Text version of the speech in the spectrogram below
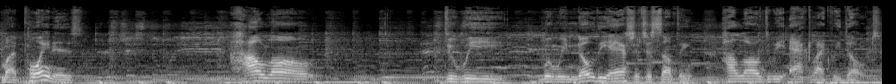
my point is, how long do we, when we know the answer to something, how long do we act like we don't?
